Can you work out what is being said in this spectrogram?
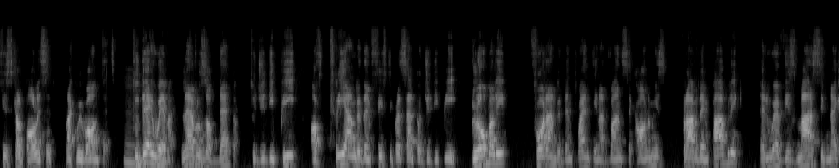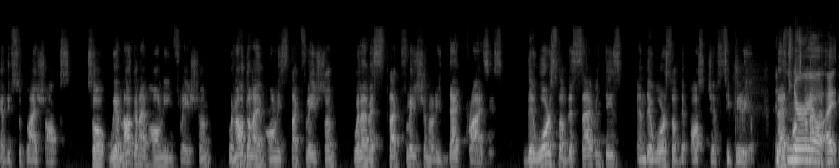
fiscal policy like we wanted. Mm. Today, we have levels of debt to GDP of 350% of GDP globally, 420 in advanced economies, private and public, and we have these massive negative supply shocks. So we're not going to have only inflation. We're not going to have only stagflation. We'll have a stagflationary debt crisis, the worst of the 70s and the worst of the post GFC period. That's Nouriel, I,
